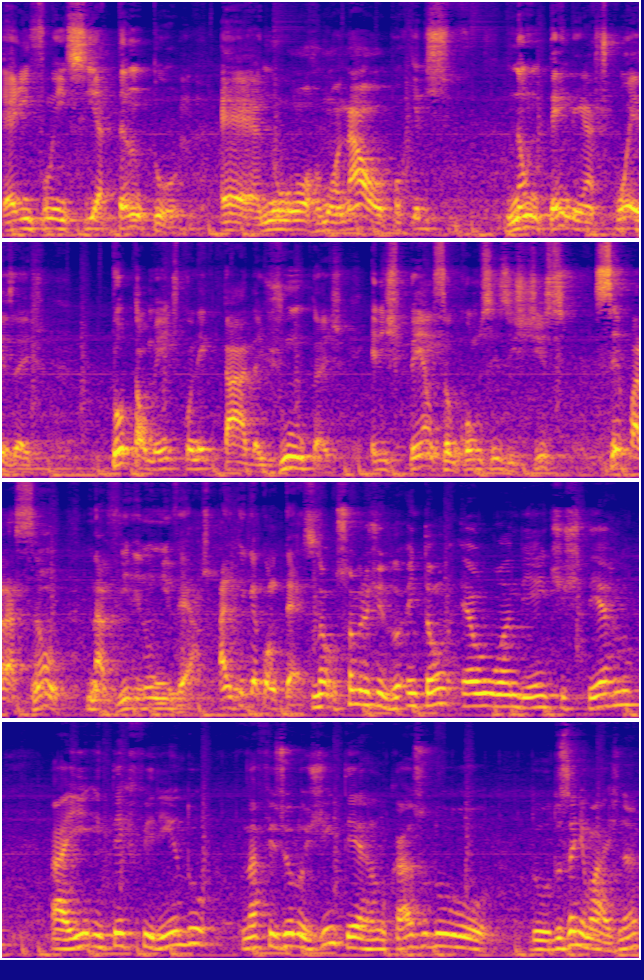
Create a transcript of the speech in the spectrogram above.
é, influencia tanto é, no hormonal, porque eles não entendem as coisas totalmente conectadas, juntas. Eles pensam como se existisse separação na vida e no universo. Aí o que, que acontece? Não, só um minutinho. Então é o ambiente externo aí interferindo na fisiologia interna, no caso do, do dos animais, né?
